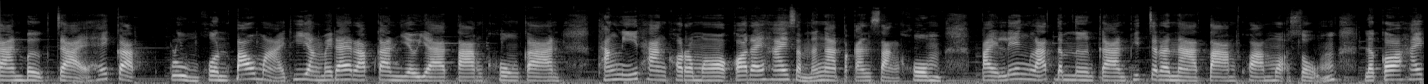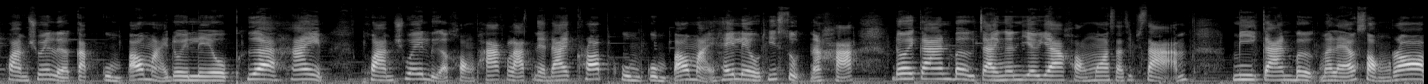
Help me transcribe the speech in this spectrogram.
การเบิกจ่ายให้กับกลุ่มคนเป้าหมายที่ยังไม่ได้รับการเยียวยาตามโครงการ ทั้งนี้ทางคอรมอก็ได้ให้สำนักงงานประกันสังคม ไปเร่งรัดดำเนินการพิจารณาตามความเหมาะสม แล้วก็ให้ความช่วยเหลือกับกลุ่มเป้าหมายโดยเร็วเพื่อให้ความช่วยเหลือของภาครัฐเนี่ยได้ครอบคลุมกลุ่มเป้าหมายให้เร็วที่สุดนะคะ โดยการเบิกจ่ายเงินเยียวยาของม .33 มีการเบิกมาแล้ว 2 รอบ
